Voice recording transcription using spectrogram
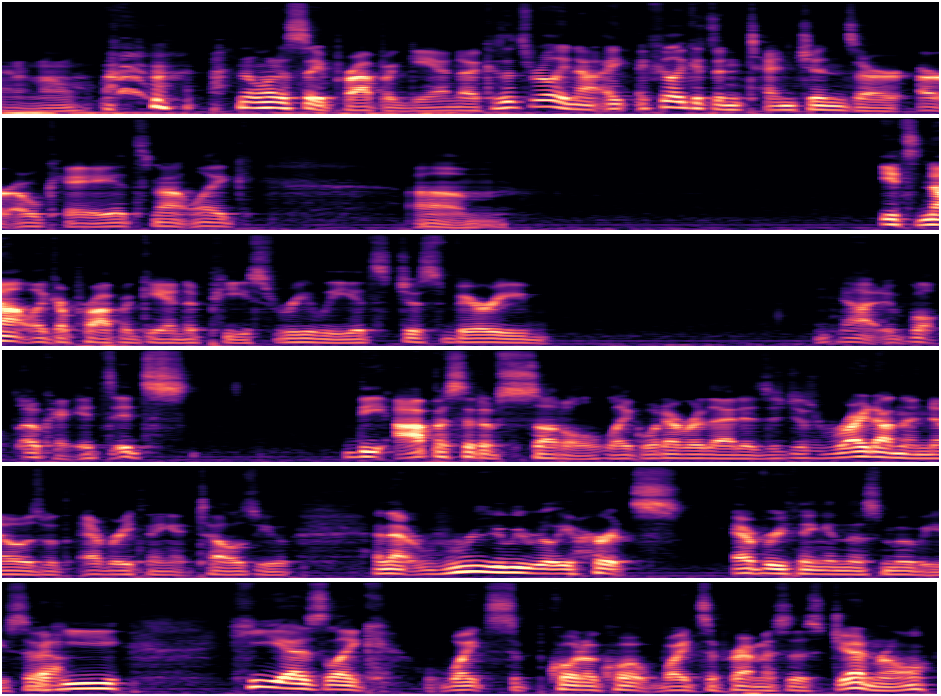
I don't know. I don't want to say propaganda because it's really not. I, I feel like its intentions are are okay. It's not like, um, it's not like a propaganda piece. Really, it's just very not well. Okay, it's it's the opposite of subtle. Like whatever that is, it's just right on the nose with everything it tells you, and that really really hurts everything in this movie. So Yeah. he he as like white quote unquote white supremacist general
